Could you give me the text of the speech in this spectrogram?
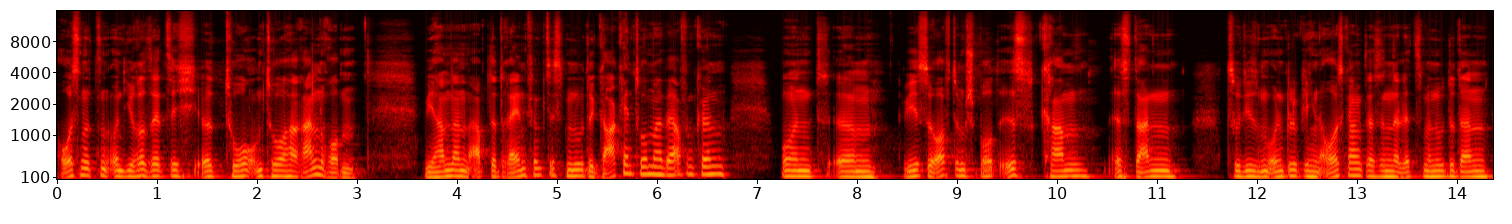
ausnutzen und ihrerseits sich äh, Tor um Tor heranrobben. Wir haben dann ab der 53. Minute gar kein Tor mehr werfen können und ähm, wie es so oft im Sport ist, kam es dann zu diesem unglücklichen Ausgang, dass in der letzten Minute dann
